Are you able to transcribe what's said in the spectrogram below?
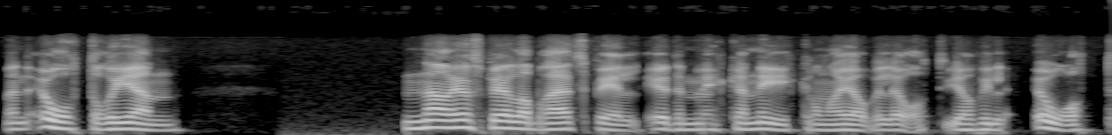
Men återigen, när jag spelar brädspel är det mekanikerna jag vill åt. Jag vill åt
